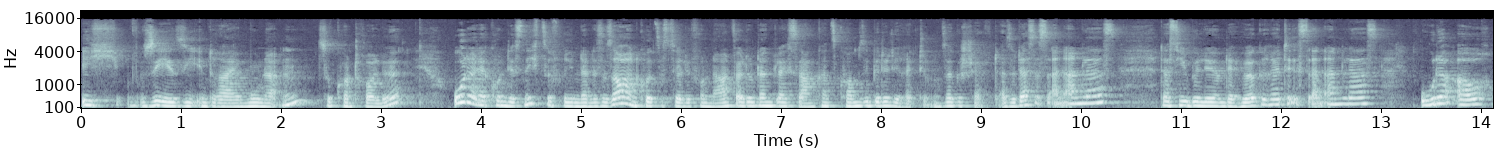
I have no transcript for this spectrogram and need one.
ich sehe sie in drei Monaten zur Kontrolle. Oder der Kunde ist nicht zufrieden, dann ist es auch ein kurzes Telefonat, weil du dann gleich sagen kannst, kommen Sie bitte direkt in unser Geschäft. Also das ist ein Anlass. Das Jubiläum der Hörgeräte ist ein Anlass. Oder auch,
